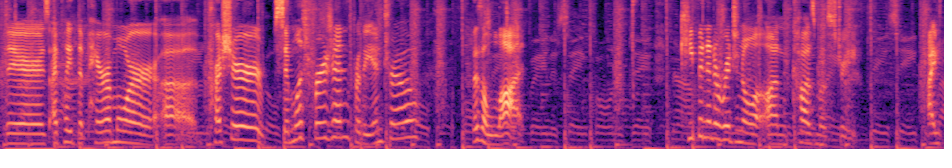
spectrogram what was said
There's I played the Paramore uh, Pressure Simlish version for the intro. There's a lot. Keeping it original on Cosmo Street. I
